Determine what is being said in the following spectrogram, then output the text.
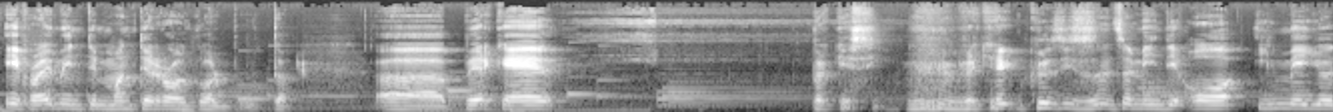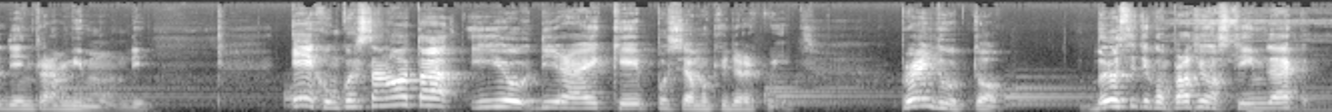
E probabilmente manterrò il dual boot. Uh, perché perché sì, perché così sostanzialmente ho il meglio di entrambi i mondi. E con questa nota io direi che possiamo chiudere qui. Prima di tutto, ve lo siete comprati uno Steam Deck?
